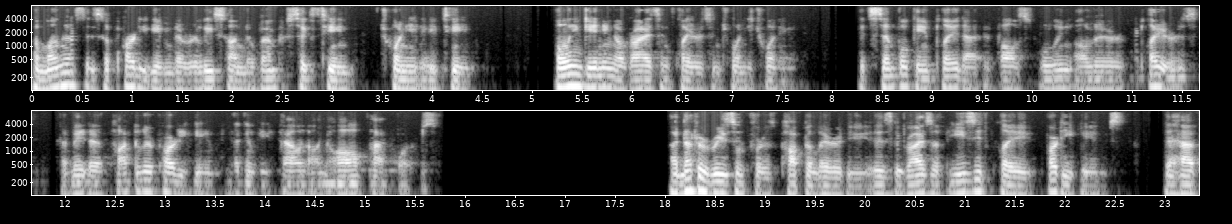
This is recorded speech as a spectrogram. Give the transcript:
Among Us is a party game that released on November 16, 2018, only gaining a rise in players in 2020. Its simple gameplay that involves fooling other players have made a popular party game that can be found on all platforms. Another reason for its popularity is the rise of easy-to-play party games that have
